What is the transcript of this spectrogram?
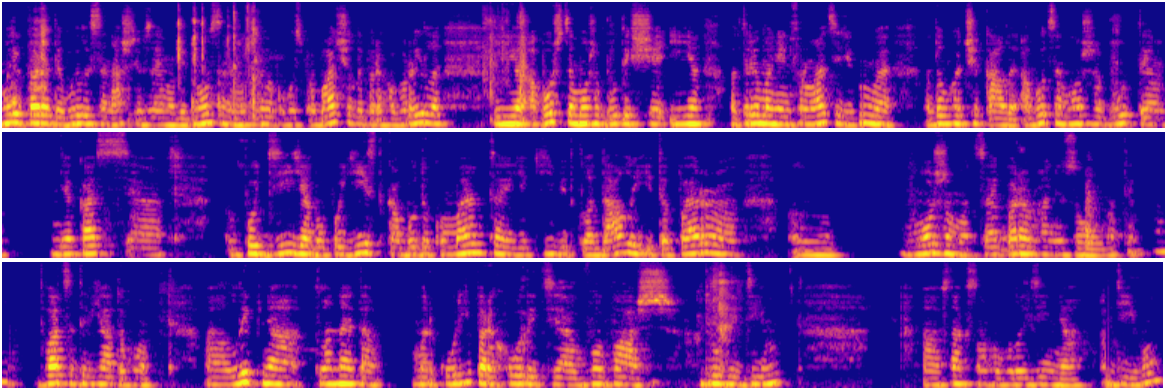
ми передивилися наші взаємовідносини, можливо, когось пробачили, переговорили. І або ж це може бути ще і отримання інформації, яку ми довго чекали, або це може бути якась. Е, Подія або поїздка, або документи, які відкладали, і тепер е, можемо це переорганізовувати. 29 липня планета Меркурій переходить в ваш другий дім, е, знак свого володіння Діву.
